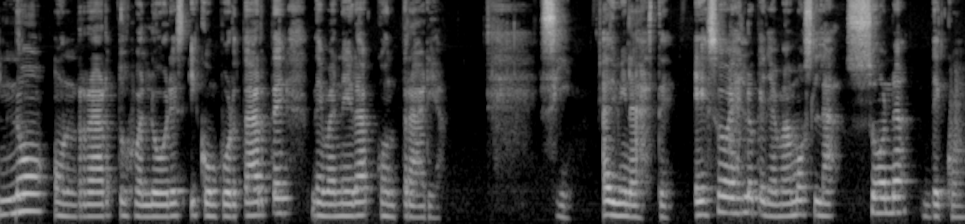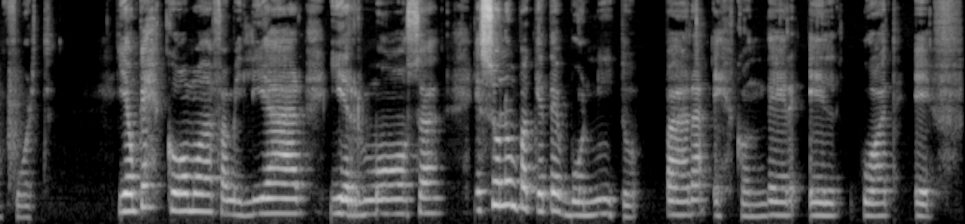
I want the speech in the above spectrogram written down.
no honrar tus valores y comportarte de manera contraria. Sí, adivinaste, eso es lo que llamamos la zona de confort. Y aunque es cómoda, familiar y hermosa, es solo un paquete bonito para esconder el what if,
